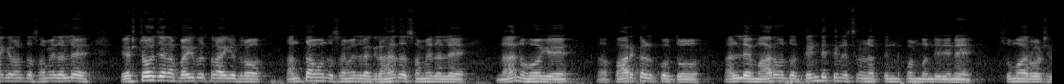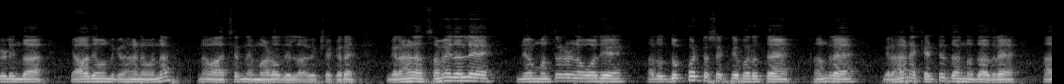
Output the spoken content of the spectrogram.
ಆಗಿರುವಂಥ ಸಮಯದಲ್ಲಿ ಎಷ್ಟೋ ಜನ ಭಯಭೀತರಾಗಿದ್ರು. ಅಂಥ ಒಂದು ಸಮಯದಲ್ಲಿ, ಗ್ರಹಣದ ಸಮಯದಲ್ಲಿ ನಾನು ಹೋಗಿ ಪಾರ್ಕಲ್ಲಿ ಕೂತು ಅಲ್ಲೇ ಮಾರುವಂಥ ತಿಂಡಿ ತಿನಿಸುಗಳನ್ನ ತಿಂದ್ಕೊಂಡು ಬಂದಿದ್ದೀನಿ. ಸುಮಾರು ವರ್ಷಗಳಿಂದ ಯಾವುದೇ ಒಂದು ಗ್ರಹಣವನ್ನು ನಾವು ಆಚರಣೆ ಮಾಡೋದಿಲ್ಲ ವೀಕ್ಷಕರೇ. ಗ್ರಹಣದ ಸಮಯದಲ್ಲೇ ನೀವು ಮಂತ್ರಗಳನ್ನ ಓದಿ, ಅದು ದುಪ್ಪಟ್ಟು ಶಕ್ತಿ ಬರುತ್ತೆ. ಅಂದರೆ ಗ್ರಹಣ ಕೆಟ್ಟದ್ದು ಅನ್ನೋದಾದರೆ ಆ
